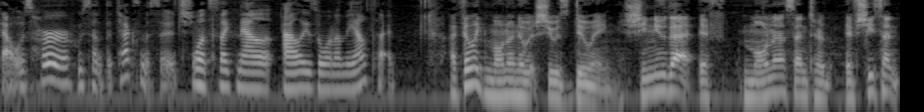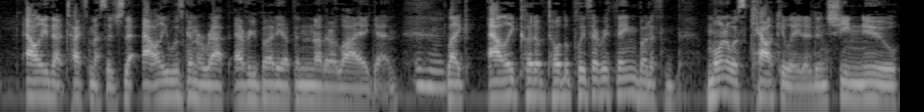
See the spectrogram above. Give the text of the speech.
that was her who sent the text message. Well, it's like now Ali's the one on the outside. I feel like Mona knew what she was doing. She knew that if Mona sent her, if she sent Ali that text message, that Ali was going to wrap everybody up in another lie again. Like Ali could have told the police everything, but if Mona was calculated and she knew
